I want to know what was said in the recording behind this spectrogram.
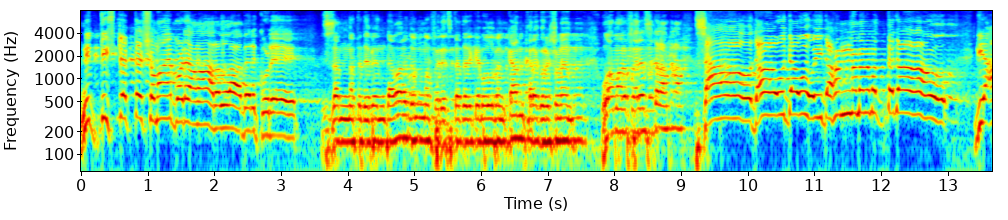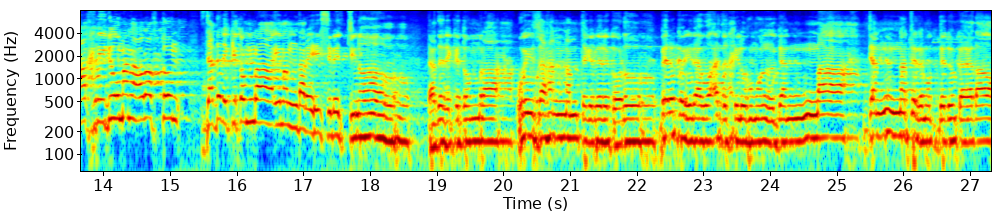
নির্দিষ্ট একটা সময় পরে আমার আল্লাহ বের করে জান্নাতে দেবেন, দেওয়ার জন্য ফেরেস্তাদেরকে বলবেন, কান খারা করে শোনেন। ও আমার ফেরেস্তা যাও যাও যাও, ওই জাহান্নামের মধ্যে যাও। গিয়ে আখরি মান আরাফতুম, যাদেরকে তোমরা ইমানদার হিসেবে চিনো। তাদেরকে তোমরা ওই জাহান্নাম থেকে বের করো, বের কইরা আদখিলুহুমুল জান্নাহ, জান্নাতের মধ্যে ঢুকায় দাও।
